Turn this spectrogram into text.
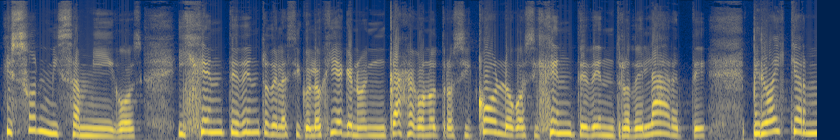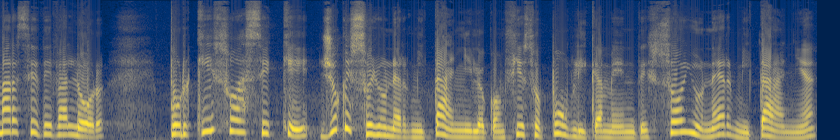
que son mis amigos, y gente dentro de la psicología que no encaja con otros psicólogos, y gente dentro del arte, pero hay que armarse de valor porque eso hace que yo que soy una ermitaña, y lo confieso públicamente, soy una ermitaña,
